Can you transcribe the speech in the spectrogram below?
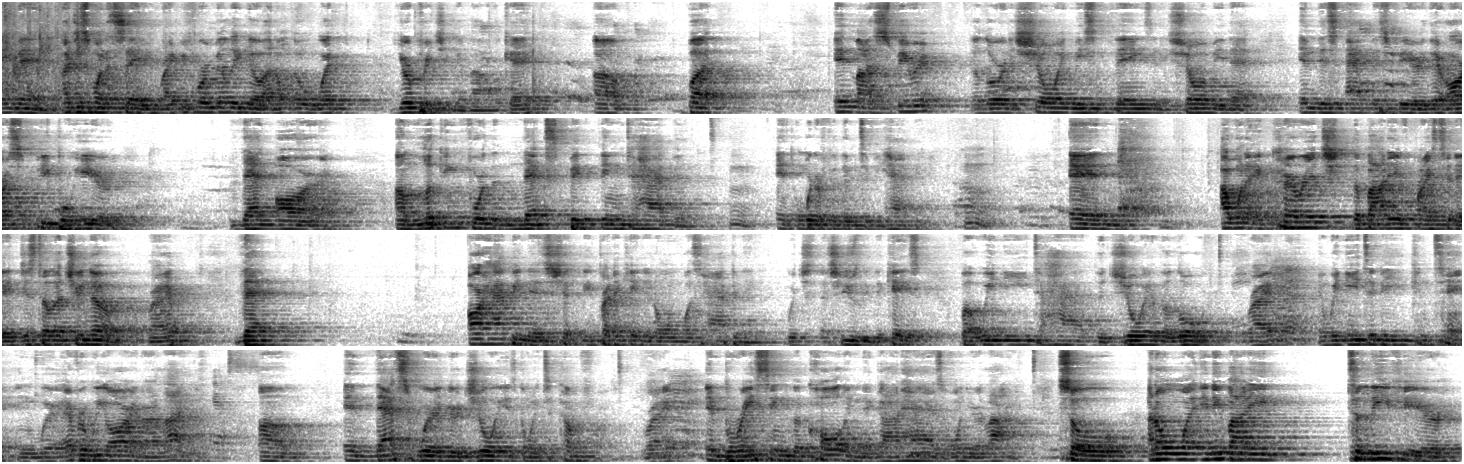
Amen. I just want to say right before Millie go, I don't know what you're preaching about, okay? Um, but in my spirit, the Lord is showing me some things, and He's showing me that in this atmosphere, there are some people here that are um, looking for the next big thing to happen in order for them to be happy. And I want to encourage the body of Christ today just to let you know, right, that our happiness shouldn't be predicated on what's happening, which that's usually the case, but we need to have the joy of the Lord, right? And we need to be content in wherever we are in our life. Um, and that's where your joy is going to come from, right? Embracing the calling that God has on your life. So I don't want anybody to leave here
